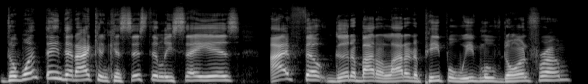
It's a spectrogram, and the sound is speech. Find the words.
the one thing that I can consistently say is I felt good about a lot of the people we've moved on from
